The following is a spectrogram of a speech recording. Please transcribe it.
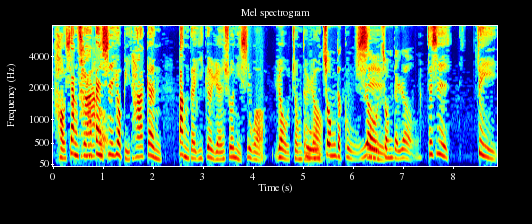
好像他，但是又比他更棒的一个人，说你是我肉中的肉，骨中的骨，肉中的肉，这是最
